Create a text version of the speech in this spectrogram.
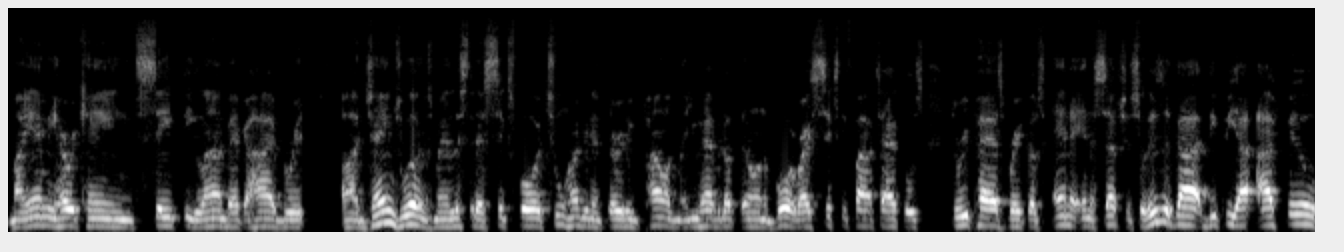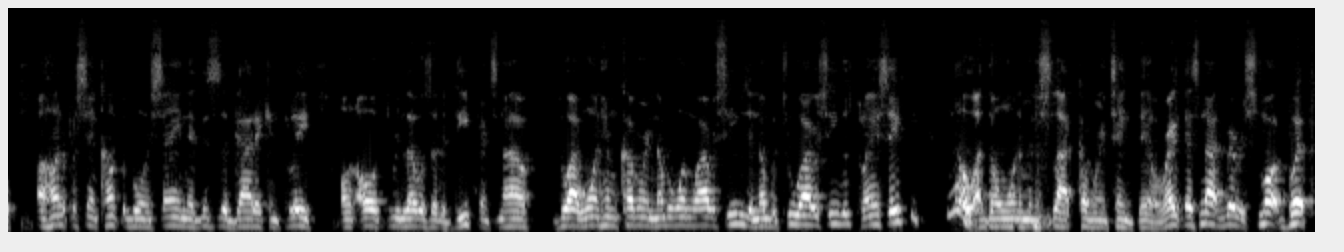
Miami Hurricane safety linebacker hybrid uh, James Williams, man, listed at 6'4, 230 pounds, man. You have it up there on the board, right? 65 tackles, three pass breakups, and an interception. So this is a guy, DP, I, I feel 100% comfortable in saying that this is a guy that can play on all three levels of the defense. Now, do I want him covering number one wide receivers and number two wide receivers playing safety? No, I don't want him in the slot covering Tank Dell, right? That's not very smart. But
